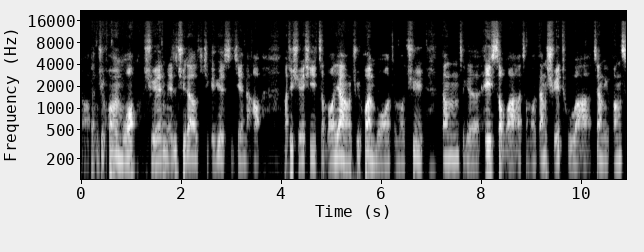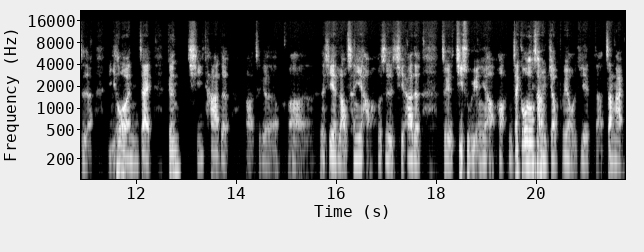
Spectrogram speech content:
啊，可能去换换模学，每次去到几个月时间然后啊去学习怎么样去换模，怎么去当这个黑手啊，怎么当学徒啊这样的一个方式啊，以后啊你再跟其他的。啊，这个啊，那些老陈也好，或是其他的这个技术员也好，哈，你在沟通上面比较没有一些啊障碍。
